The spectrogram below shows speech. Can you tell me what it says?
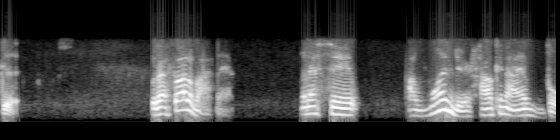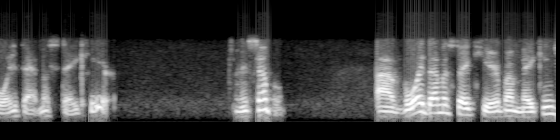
good. But I thought about that, and I said, I wonder how can I avoid that mistake here? And it's simple. I avoid that mistake here by making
